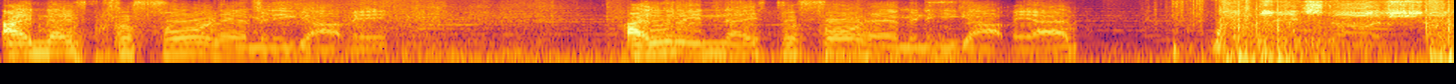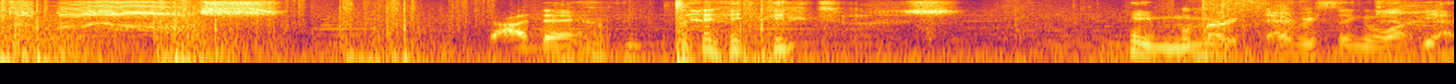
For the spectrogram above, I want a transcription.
I knifed before him and he got me. I literally knifed before him and he got me. I. God damn. he murked every single one. Yeah,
